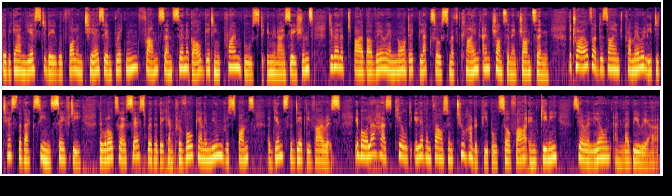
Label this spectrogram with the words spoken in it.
They began yesterday with volunteers in Britain, France and Senegal getting prime boost immunizations developed by Bavarian Nordic, GlaxoSmithKline and Johnson & Johnson. The trials are designed primarily to test the vaccine's safety. They will also assess whether they can provoke an immune response against the deadly virus. Ebola has killed 11,200 people so far in Guinea, Sierra Leone and Liberia.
